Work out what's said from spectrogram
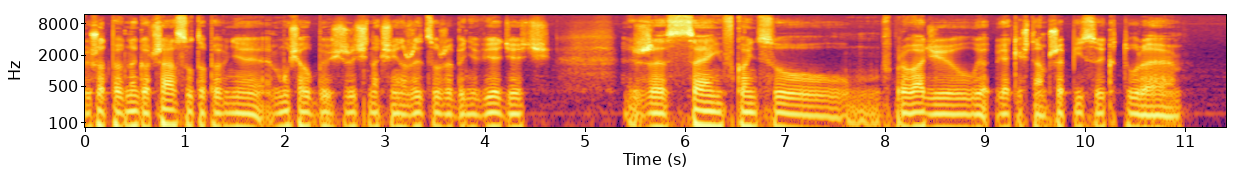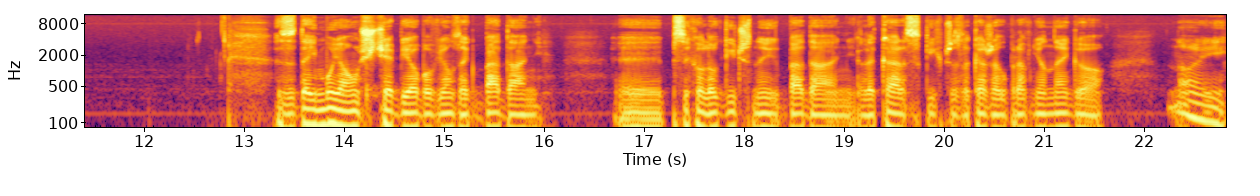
już od pewnego czasu, to pewnie musiałbyś żyć na Księżycu, żeby nie wiedzieć, że Sejm w końcu wprowadził jakieś tam przepisy, które zdejmują z Ciebie obowiązek badań y, psychologicznych, badań lekarskich przez lekarza uprawnionego, no i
